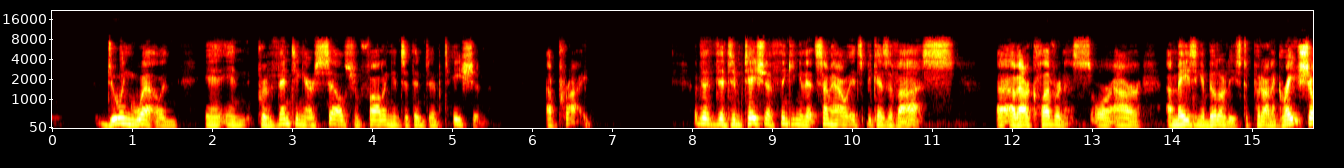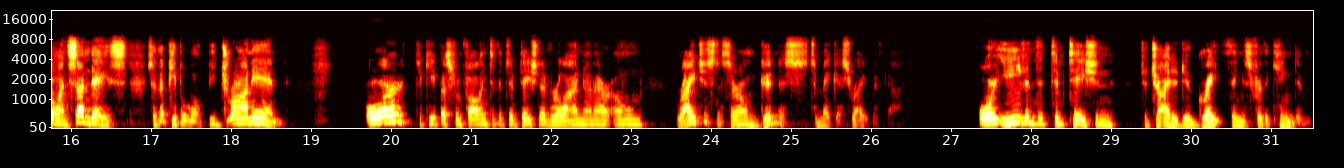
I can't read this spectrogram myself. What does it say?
doing well in, in, in preventing ourselves from falling into the temptation of pride. The, the temptation of thinking that somehow it's because of us, uh, of our cleverness or our amazing abilities to put on a great show on Sundays so that people will be drawn in, or to keep us from falling to the temptation of relying on our own righteousness, our own goodness to make us right with God, or even the temptation to try to do great things for the kingdom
